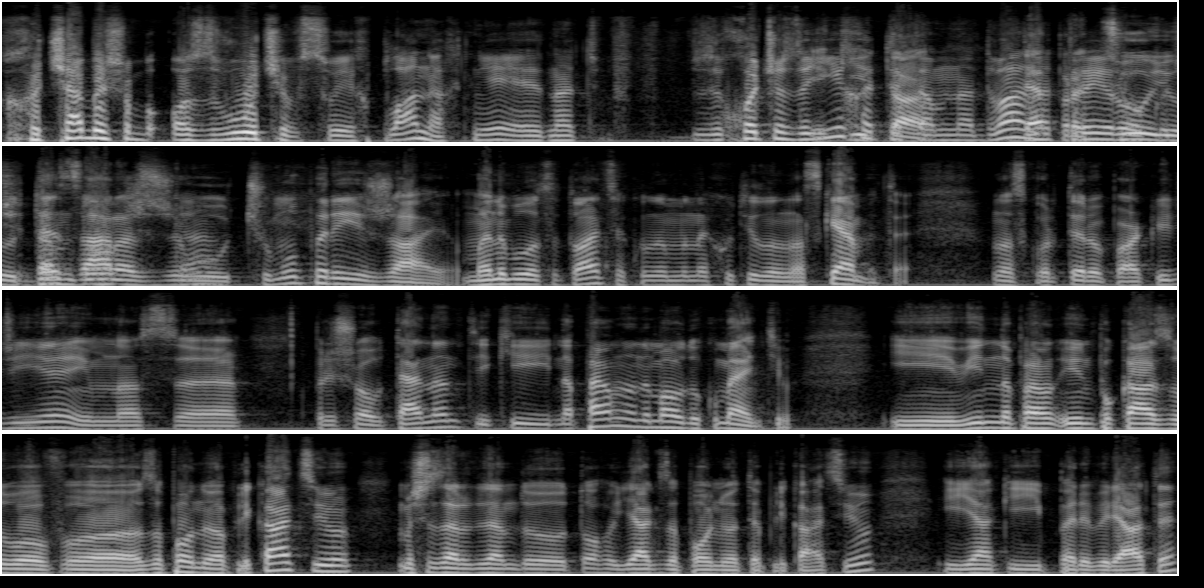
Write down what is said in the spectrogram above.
хоча б щоб озвучив в своїх планах, ні, навіть хочу заїхати так, там на два, де на три працюю, роки. Чи де там зараз довше, живу, чому переїжджаю. У мене була ситуація, коли мене хотіли наскемити. У нас квартира в Паркріджі є, і в нас е, прийшов тенант, який, напевно, не мав документів. І він, напевно, він показував, е, заповнив аплікацію. Ми ще зараз йдемо до того, як заповнювати аплікацію і як її перевіряти.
